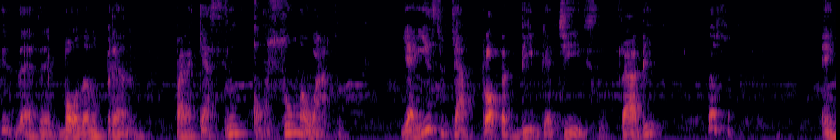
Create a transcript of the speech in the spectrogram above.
que deve bolando plano, para que assim consuma o ato. E é isso que a própria Bíblia diz, sabe? Em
